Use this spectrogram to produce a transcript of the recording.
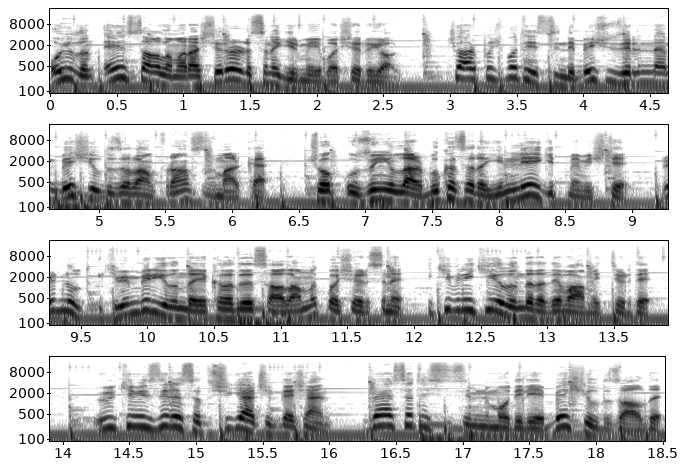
o yılın en sağlam araçları arasına girmeyi başarıyor. Çarpışma testinde 5 üzerinden 5 yıldız alan Fransız marka, çok uzun yıllar bu kasada yeniliğe gitmemişti. Renault 2001 yılında yakaladığı sağlamlık başarısını 2002 yılında da devam ettirdi. Ülkemizde de satışı gerçekleşen Versatis isimli modeliye 5 yıldız aldı.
